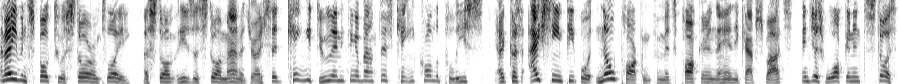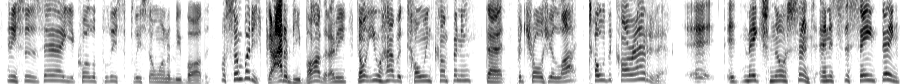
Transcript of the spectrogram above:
And I even spoke to a store employee a store he's a store manager. I said can't you do anything about this? Can't you call the police? Because i've seen people with no parking permits parking in the handicap spots and just walking into stores. And he says yeah you call the police. The police don't want to be bothered. Well somebody's got to be bothered. I mean don't you have a towing company that patrols your lot? Tow the car out of there it, it makes no sense. And it's the same thing.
